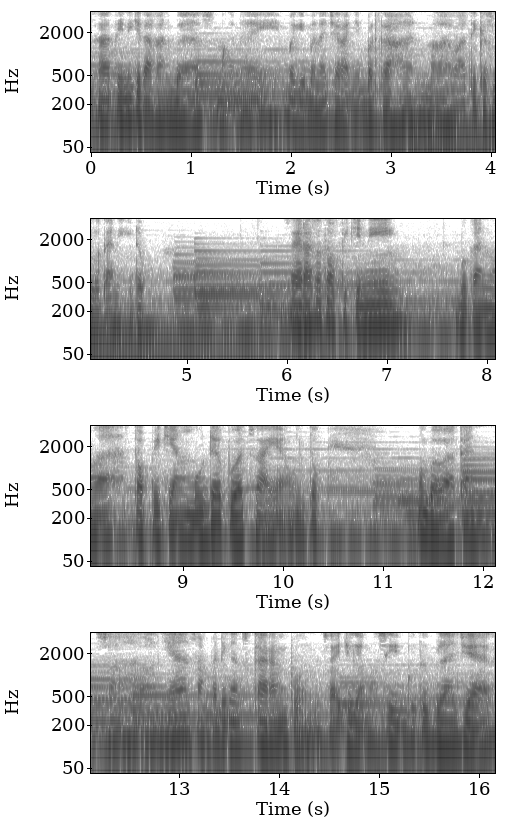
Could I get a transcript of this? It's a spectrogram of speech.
saat ini kita akan bahas mengenai bagaimana caranya bertahan melewati kesulitan hidup. Saya rasa topik ini bukanlah topik yang mudah buat saya untuk membawakan. Soalnya sampai dengan sekarang pun saya juga masih butuh belajar.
